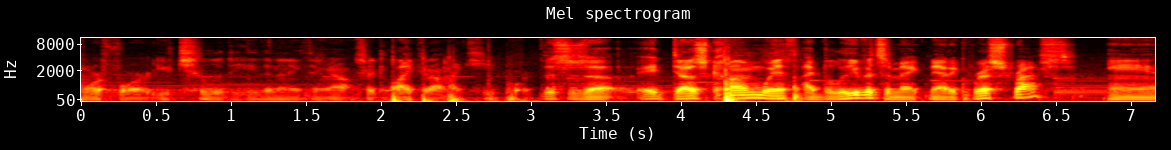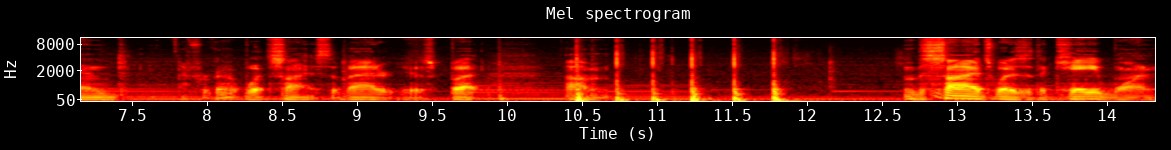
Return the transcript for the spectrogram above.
more for utility than anything else. I'd like it on my keyboard. This is a, it does come with, I believe it's a magnetic wrist rest, and I forgot what size the battery is, but um, besides, what is it, the K1,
